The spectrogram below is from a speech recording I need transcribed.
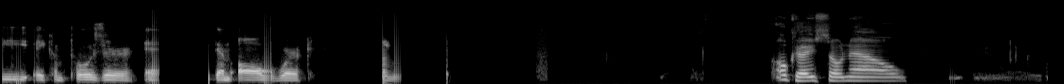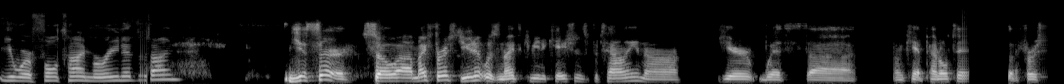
be a composer and make them all work. Okay, so now you were full-time Marine at the time? Yes, sir. So uh, my first unit was 9th Communications Battalion uh, here with uh, on Camp Pendleton, the first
